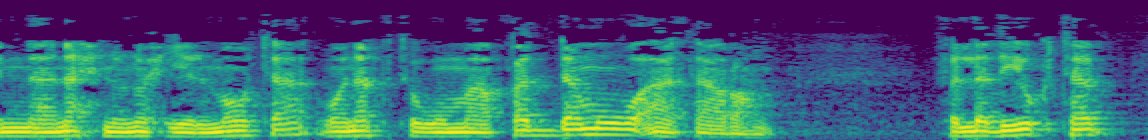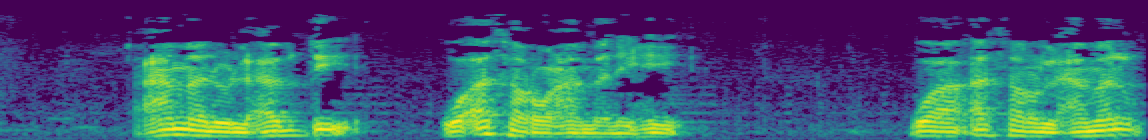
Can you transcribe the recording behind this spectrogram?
إنا نحن نحيي الموتى ونكتب ما قدموا وآثارهم. فالذي يكتب عمل العبد وأثر عمله وأثر العمل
